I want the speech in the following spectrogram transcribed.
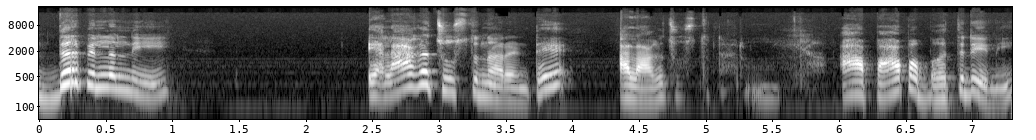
ఇద్దరు పిల్లల్ని ఎలాగ చూస్తున్నారంటే అలాగ చూస్తున్నారు. ఆ పాప బర్త్డేని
